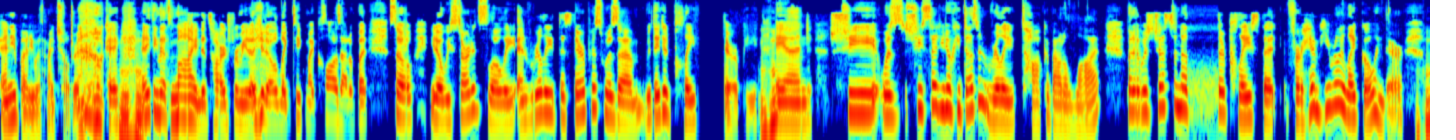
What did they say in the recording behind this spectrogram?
anybody with my children. okay. Mm-hmm. Anything that's mine, it's hard for me to, you know, like take my claws out of. But so, you know, we started slowly and really this therapist was, um, they did play therapy. Mm-hmm. And she was, she said, you know, he doesn't really talk about a lot, but it was just another place that for him, he really liked going there. Mm-hmm.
